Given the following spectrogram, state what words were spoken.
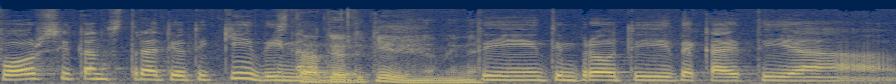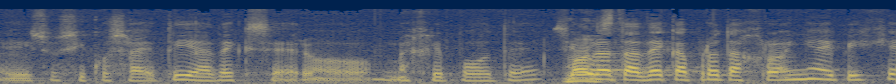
force, ήταν στρατιωτική δύναμη. Στρατιωτική δύναμη, ναι. Την, την πρώτη δεκαετία, ίσως 20 ετία, δεν ξέρω μέχρι πότε. Σίγουρα Μάλιστα. τα 10 πρώτα χρόνια υπήρχε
